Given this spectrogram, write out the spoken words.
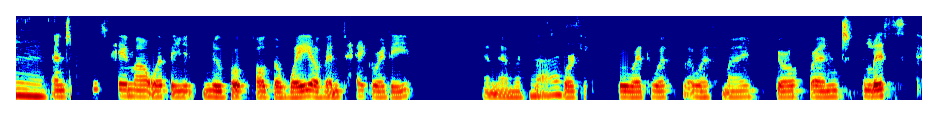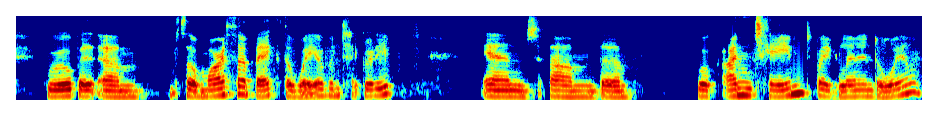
mm. and she just came out with a new book called The Way of Integrity, and then we're nice. working through it with with my girlfriend Bliss group. Um, so Martha Beck, The Way of Integrity and um, the book Untamed by Glennon Doyle.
